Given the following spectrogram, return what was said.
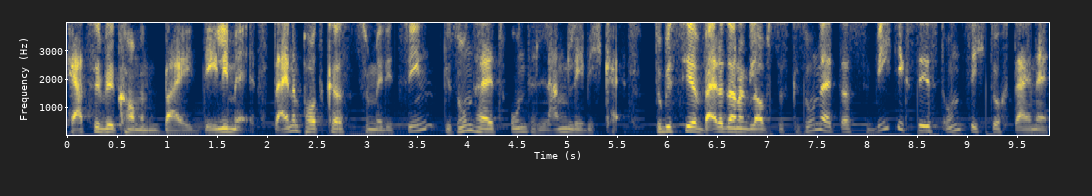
Herzlich willkommen bei DailyMed, deinem Podcast zu Medizin, Gesundheit und Langlebigkeit. Du bist hier, weil du daran glaubst, dass Gesundheit das Wichtigste ist und sich durch deine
